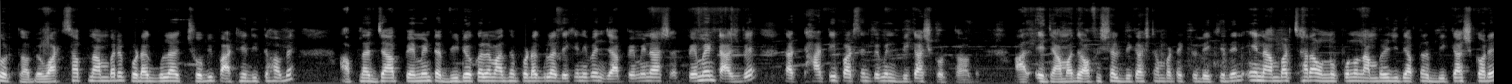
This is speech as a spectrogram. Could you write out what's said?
করতে হবে? হোয়াটসঅ্যাপ নাম্বারে প্রোডাক্টগুলোর ছবি পাঠিয়ে দিতে হবে। আপনার যা পেমেন্টটা ভিডিও কলের মাধ্যমে প্রোডাক্টগুলো দেখে নেবেন যা পেমেন্ট আস পেমেন্ট আসবে তার থার্টি পার্সেন্ট পেমেন্ট বিকাশ করতে হবে। আর এই যে আমাদের অফিসিয়াল বিকাশ নাম্বারটা একটু দেখিয়ে দেন এই নাম্বার ছাড়া অন্য কোনো নাম্বারে যদি আপনার বিকাশ করে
